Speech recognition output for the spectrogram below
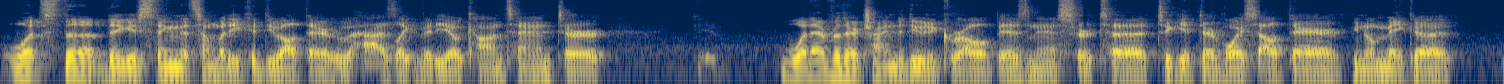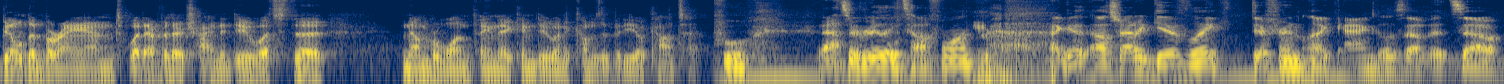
what's the biggest thing that somebody could do out there who has like video content or whatever they're trying to do to grow a business or to to get their voice out there, you know, make a build a brand, whatever they're trying to do. What's the number one thing they can do when it comes to video content? Ooh, that's a really tough one. I guess I'll try to give like different like angles of it. So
